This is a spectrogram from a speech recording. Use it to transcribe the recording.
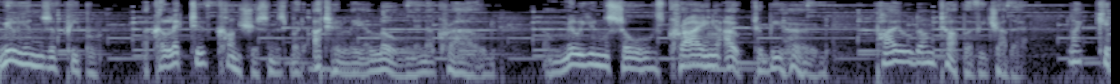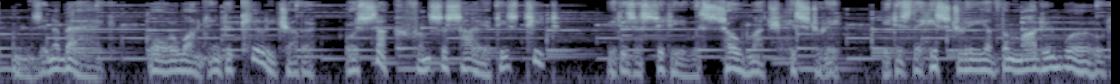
millions of people, a collective consciousness but utterly alone in a crowd, a million souls crying out to be heard, piled on top of each other, like kittens in a bag, all wanting to kill each other or suck from society's teat. It is a city with so much history. It is the history of the modern world,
